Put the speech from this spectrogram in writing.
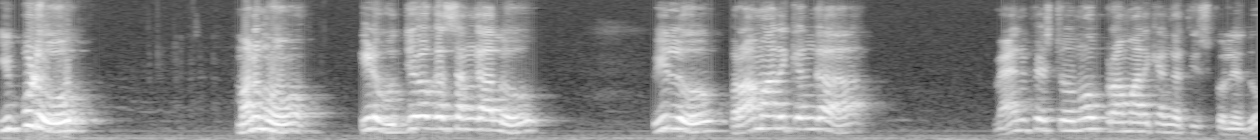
ఇప్పుడు మనము ఈడ ఉద్యోగ సంఘాలు వీళ్ళు ప్రామాణికంగా మేనిఫెస్టోను ప్రామాణికంగా తీసుకోలేదు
